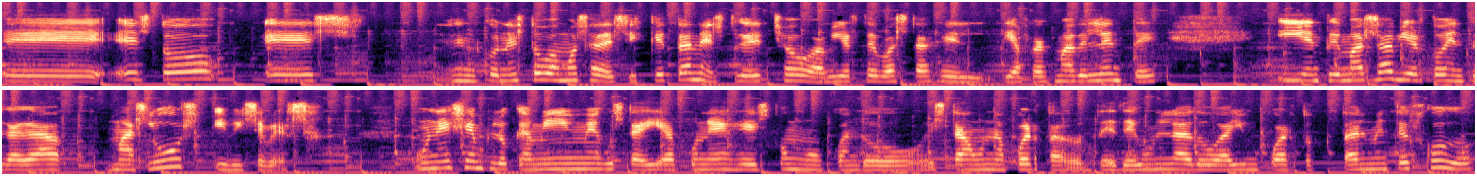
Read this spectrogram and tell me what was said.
Eh, esto es con esto vamos a decir qué tan estrecho o abierto va a estar el diafragma del lente y entre más abierto entrará más luz y viceversa. Un ejemplo que a mí me gustaría poner es como cuando está una puerta donde de un lado hay un cuarto totalmente oscuro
